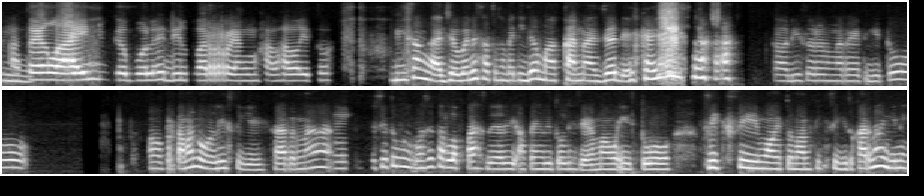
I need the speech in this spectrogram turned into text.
atau yang lain juga boleh di luar yang hal-hal itu. Bisa nggak? Jawabannya satu sampai tiga makan aja deh kayaknya. Kalau disuruh ngerate gitu oh, pertama nulis sih karena hmm. Itu masih terlepas dari apa yang ditulis ya mau itu fiksi mau itu non fiksi gitu. Karena gini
